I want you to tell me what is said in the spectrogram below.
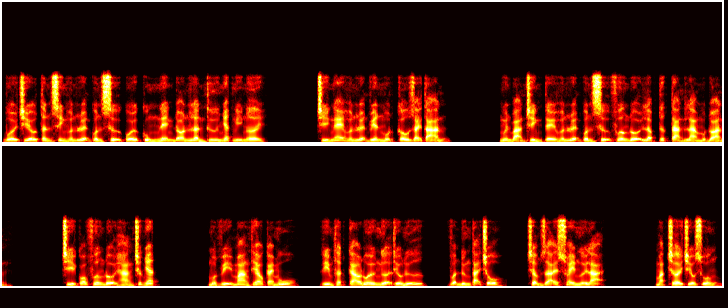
buổi chiều tân sinh huấn luyện quân sự cuối cùng nên đón lần thứ nhất nghỉ ngơi. Chỉ nghe huấn luyện viên một câu giải tán. Nguyên bản chỉnh tề huấn luyện quân sự phương đội lập tức tản làm một đoàn. Chỉ có phương đội hàng trước nhất. Một vị mang theo cái mũ, ghim thật cao đôi ngựa thiếu nữ, vẫn đứng tại chỗ, chậm dại xoay người lại. Mặt trời chiếu xuống,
